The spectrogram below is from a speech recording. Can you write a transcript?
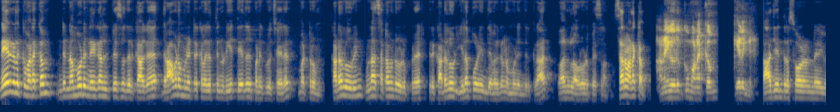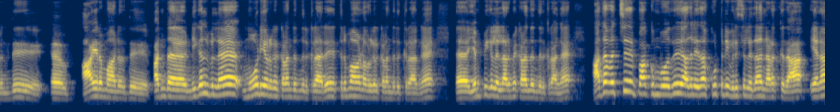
நேயர்களுக்கு வணக்கம். இன்று நம்மோடு நேர்காணல் பேசுவதற்காக திராவிட முன்னேற்ற கழகத்தினுடைய தேர்தல் பணிக்குழு செயலர் மற்றும் கடலூரின் முன்னாள் சட்டமன்ற உறுப்பினர் திரு கடலூர் இளப்பொழிந்தி அவர்கள் நம்மோடு இருந்திருக்கிறார் வாருங்கள் அவரோடு பேசலாம். சார் வணக்கம். அனைவருக்கும் வணக்கம். கேளுங்க. ராஜேந்திர சோழனை வந்து அஹ், ஆயிரமானது அந்த நிகழ்வுல மோடி அவர்கள் கலந்துருக்கிறாரு திருமாவளவன் அவர்கள் கலந்துருக்கிறாங்க எம்பிகள் எல்லாருமே கலந்துருக்கிறாங்க அதை வச்சு பார்க்கும்போது அதுல ஏதாவது கூட்டணி விரிசல் ஏதாவது நடக்குதா? ஏன்னா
